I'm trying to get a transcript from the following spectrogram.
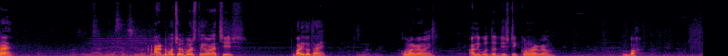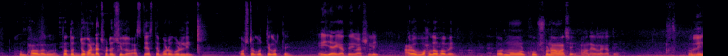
হ্যাঁ? আট বছর বয়স থেকে বানাচ্ছিস? বাড়ি কোথায়? কুমারগ্রামে। আলিপুরদুয়ার ডিস্ট্রিক্ট কুমারগ্রাম বাহ। খুব ভালো লাগল। তত দোকানটা ছোট ছিল, আস্তে আস্তে বড় করলি। কষ্ট করতে করতে এই জায়গাতে আসলি। আরও ভালো হবে। তোর মোমোর খুব সুনাম আছে আমাদের এলাকাতে। বুঝলি?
